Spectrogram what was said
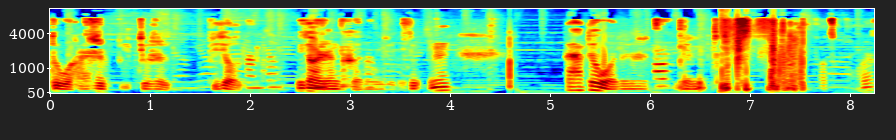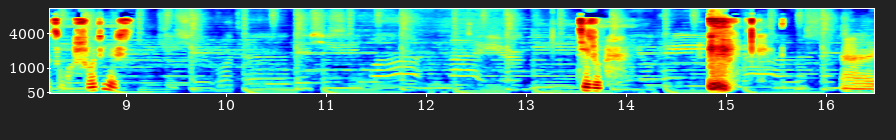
对我还是比就是比较比较认可的。我觉得就嗯，大家对我的嗯，我怎么我怎么说这个事？记住，呃，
